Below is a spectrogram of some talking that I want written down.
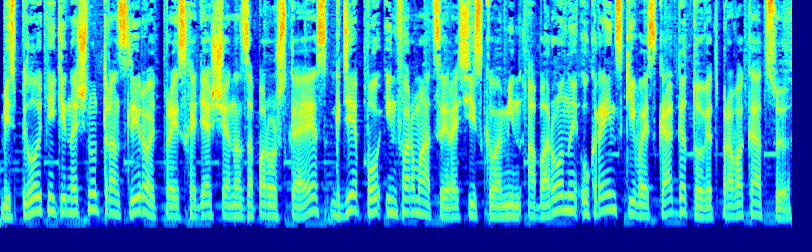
Беспилотники начнут транслировать происходящее на Запорожской АЭС, где, по информации российского Минобороны, украинские войска готовят провокацию.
